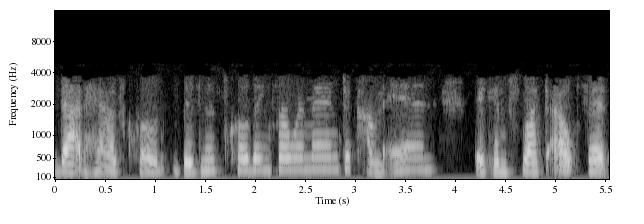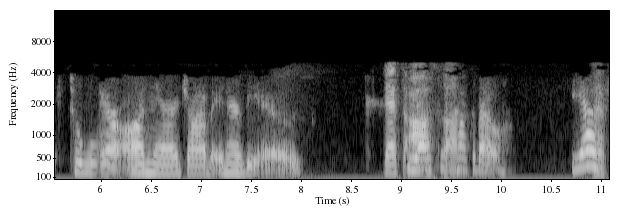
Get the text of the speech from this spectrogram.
that has clothes, business clothing for women to come in. They can select outfits to wear on their job interviews. That's we awesome. also talk about yes. That's,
